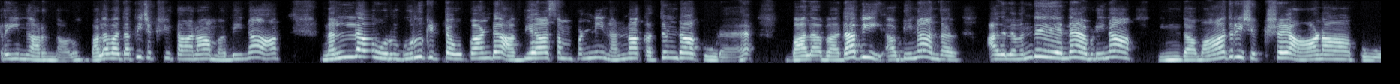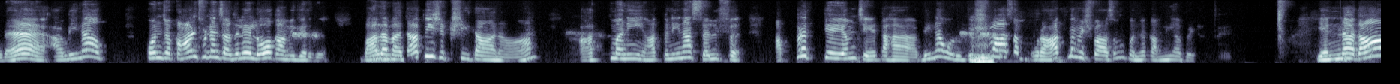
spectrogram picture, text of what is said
ட்ரெயின் இருந்தாலும் பலவதபி சிக்ஷிதானாம் அப்படின்னா நல்ல ஒரு குரு கிட்ட உட்கார்ந்து அபியாசம் பண்ணி நன்னா கத்துண்டா கூட பலவதபி அப்படின்னா அந்த அதுல வந்து என்ன அப்படின்னா இந்த மாதிரி சிக்ஷை ஆனா கூட அப்படின்னா கொஞ்சம் கான்பிடன்ஸ் அதுல லோ காமிக்கிறது. பலவதபி சிக்ஷிதானாம் ஆத்மனி ஆத்மனினா செல்ஃப் அப்பிரத்யம் சேதக அப்படின்னா ஒரு விசுவாசம் ஒரு ஆத்ம விசுவாசம் கொஞ்சம் கம்மியா போயிடுது என்னதான்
